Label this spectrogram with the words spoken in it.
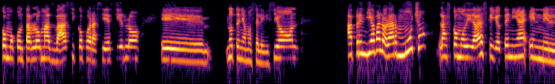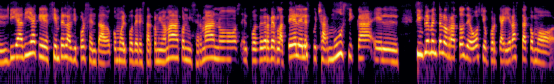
como contar lo más básico, por así decirlo. Eh, no teníamos televisión. Aprendí a valorar mucho las comodidades que yo tenía en el día a día, que siempre las di por sentado, como el poder estar con mi mamá, con mis hermanos, el poder ver la tele, el escuchar música, el simplemente los ratos de ocio, porque ayer hasta como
